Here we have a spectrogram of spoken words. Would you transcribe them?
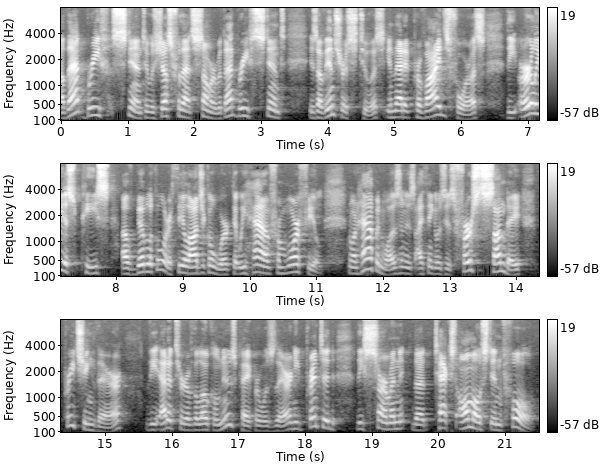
Now, that brief stint, it was just for that summer, but that brief stint is of interest to us in that it provides for us the earliest piece of biblical or theological work that we have from Warfield. And what happened was, and I think it was his first Sunday preaching there, the editor of the local newspaper was there, and he printed the sermon, the text almost in full.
